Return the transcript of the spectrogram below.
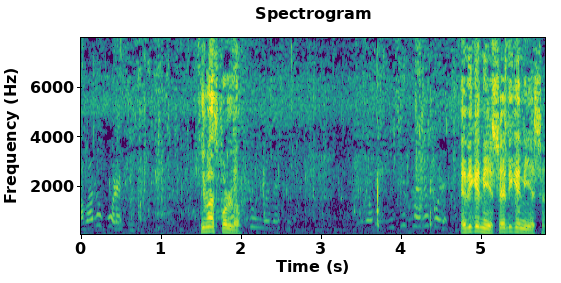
আবারও পড়েছে কি মাছ পড়ল? এদিকে নিয়ে এসো, এদিকে নিয়ে এসো।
